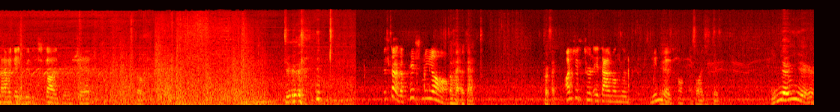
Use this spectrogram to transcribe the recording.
Navigate through the sky bullshit. Oh. Dude. It's starting to piss me off. okay, okay. Perfect. I just turned it down on the Windows Yeah, that's what I just did. No, no,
